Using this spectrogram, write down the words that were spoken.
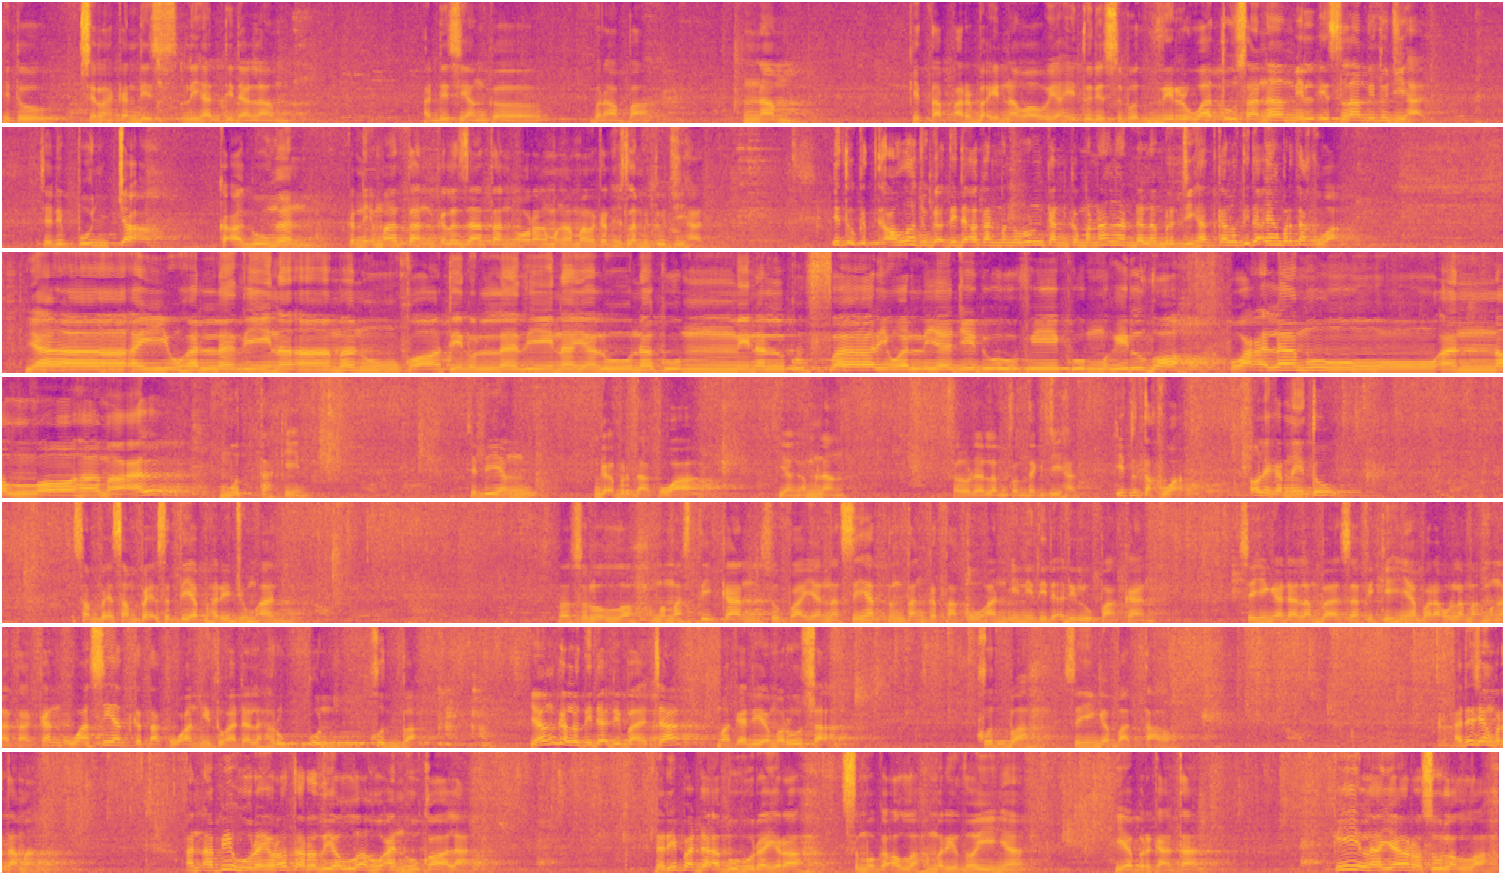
itu silahkan dilihat di dalam hadis yang ke berapa? 6 kitab Arba'in Nawawiyah itu disebut zirwatu sanamil Islam itu jihad. Jadi puncak keagungan, kenikmatan, kelezatan orang mengamalkan Islam itu jihad Itu Allah juga tidak akan menurunkan kemenangan dalam berjihad kalau tidak yang bertakwa. يا أيها الذين آمنوا قاتلوا الذين يلونكم من الكفار وليجدوا فيكم غلظة واعلموا أن الله مع المتقين jadi yang nggak bertakwa ya nggak menang. Kalau dalam konteks jihad. Itu takwa. Oleh karena itu sampai-sampai setiap hari Jumat Rasulullah memastikan supaya nasihat tentang ketakwaan ini tidak dilupakan. Sehingga dalam bahasa fikihnya para ulama mengatakan wasiat ketakwaan itu adalah rukun khutbah yang kalau tidak dibaca maka dia merusak khutbah sehingga batal Hadis yang pertama. An Abi Hurairah radhiyallahu anhu qala Daripada Abu Hurairah semoga Allah meridhoinya ia berkata Qila ya Rasulullah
